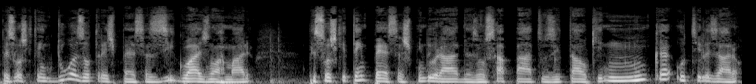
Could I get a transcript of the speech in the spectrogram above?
Pessoas que têm duas ou três peças iguais no armário, pessoas que têm peças penduradas ou sapatos e tal, que nunca utilizaram.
